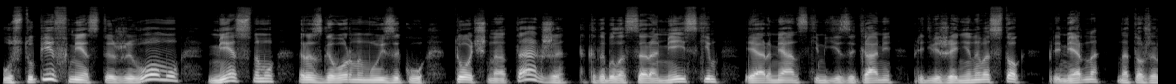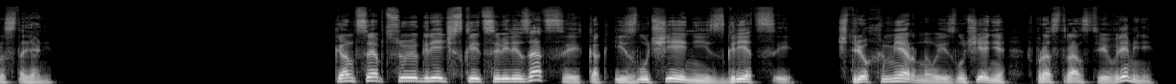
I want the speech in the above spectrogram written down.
уступив место живому местному разговорному языку, точно так же, как это было с арамейским и армянским языками при движении на восток, примерно на то же расстояние. Концепцию греческой цивилизации как излучение из Греции, четырехмерного излучения в пространстве и времени,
